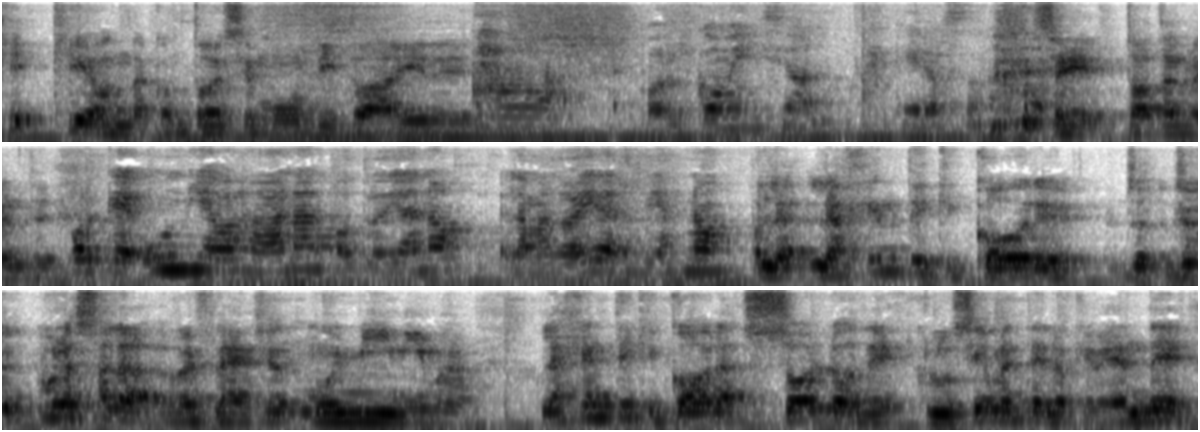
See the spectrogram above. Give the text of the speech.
¿Qué, qué onda con todo ese mundito ahí de... Ah, por comisión. Asqueroso. Sí, totalmente. Porque un día vas a ganar, otro día no. La mayoría de los días no. Porque- La, la gente que cobre, yo, yo- una sola reflexión muy mínima. La gente que cobra solo de exclusivamente de lo que vende,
